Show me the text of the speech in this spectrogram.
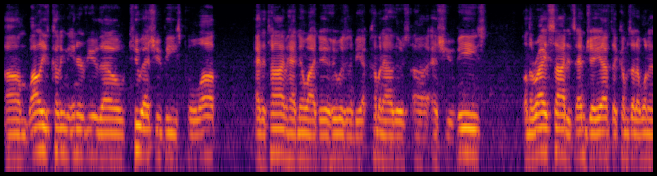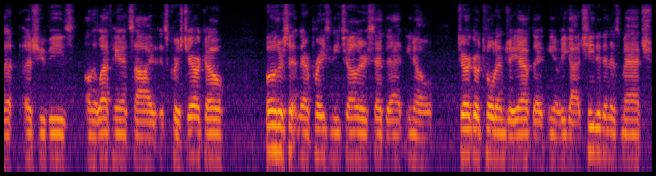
Um, while he's cutting the interview, though, two SUVs pull up. At the time, had no idea who was going to be coming out of those uh, SUVs. On the right side, it's MJF that comes out of one of the SUVs. On the left hand side, it's Chris Jericho. Both are sitting there praising each other. Said that you know Jericho told MJF that you know he got cheated in his match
